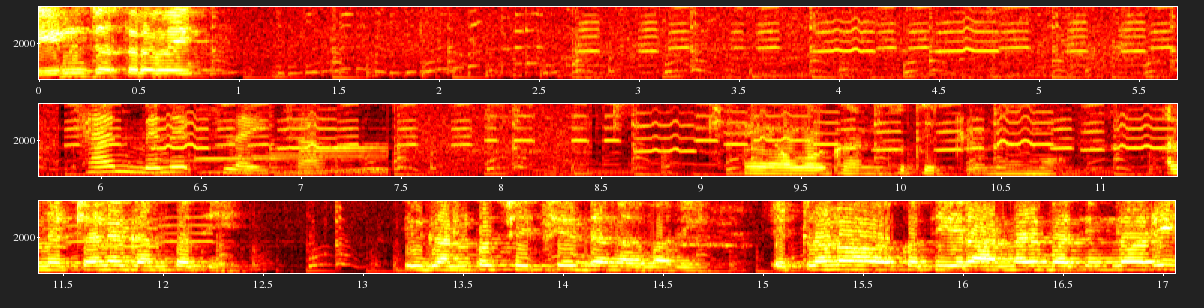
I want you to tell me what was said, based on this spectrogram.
ఏ నుంచి వస్తారు పోయి Ten minutes later. ఏమో గణపతి ఎట్లనేమో. అన్న ఎట్లనే గణపతి? ఈ గణపతి ఫిక్స్ చేద్దాం కదా మరి. ఎట్లనో ఒక తీర అన్నని బతిమలాడి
